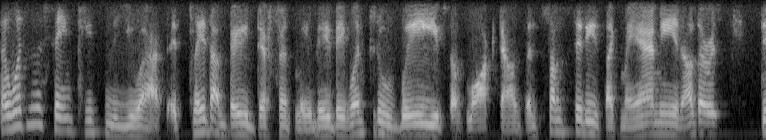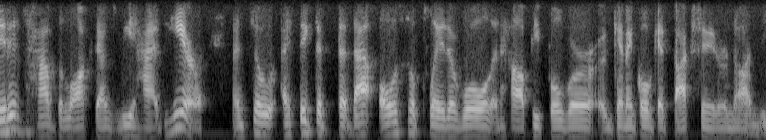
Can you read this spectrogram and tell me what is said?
That wasn't the same case in the U.S. It played out very differently. They they went through waves of lockdowns, and some cities like Miami and others didn't have the lockdowns we had here. And so I think that that, that also played a role in how people were going to go get vaccinated or not in the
